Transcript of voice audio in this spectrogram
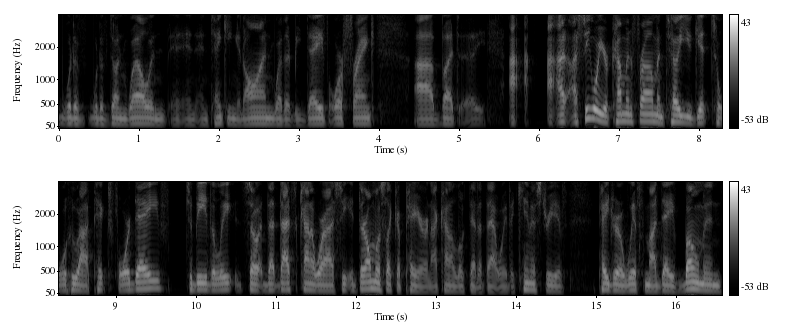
would have would have done well in, in in taking it on, whether it be Dave or Frank. Uh, but uh, I, I I see where you're coming from until you get to who I picked for Dave to be the lead. So that that's kind of where I see it. They're almost like a pair, and I kind of looked at it that way. The chemistry of Pedro with my Dave Bowman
